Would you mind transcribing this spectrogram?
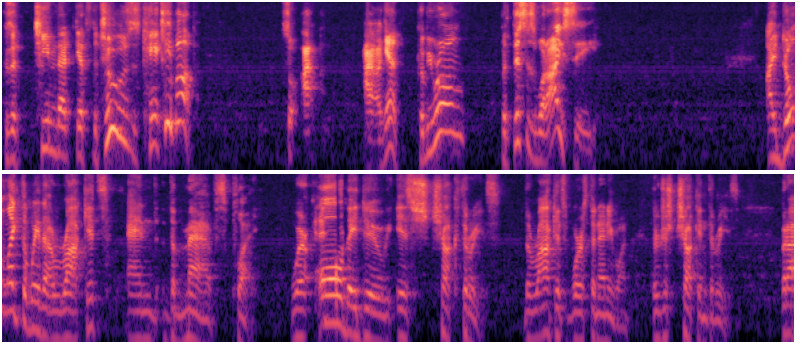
because a team that gets the twos can't keep up. So I, I again could be wrong, but this is what I see. I don't like the way that Rockets and the Mavs play, where Okay. all they do is chuck threes. The Rockets worse than anyone. They're just chucking threes. But I,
